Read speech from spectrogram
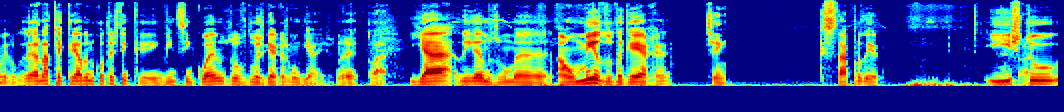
ver, a NATO é criada no contexto em que em 25 anos houve duas guerras mundiais, não é? Claro. E há, digamos, uma há um medo da guerra Sim. que se está a perder. E é isto,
